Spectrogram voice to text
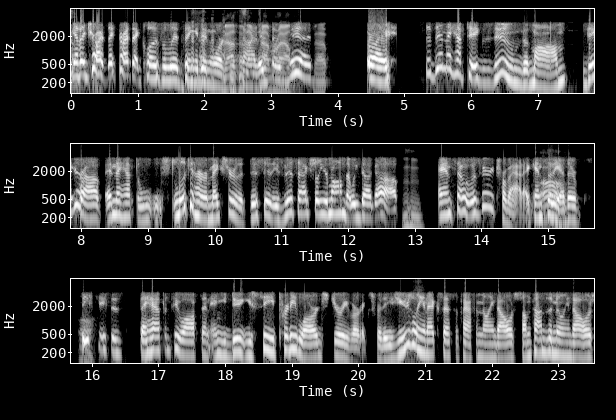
yeah, they tried. They tried that close the lid thing. It didn't work Not this the time. second And time so around. then- Nope. Right. So then they have to exhume the mom, dig her up, and they have to look at her and make sure that this is is this actually your mom that we dug up. Mhm. And so it was very traumatic. And so Oh. yeah, they're these Oh. cases they happen too often, and you do you see pretty large jury verdicts for these, usually in excess of half a million dollars, sometimes a million dollars.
